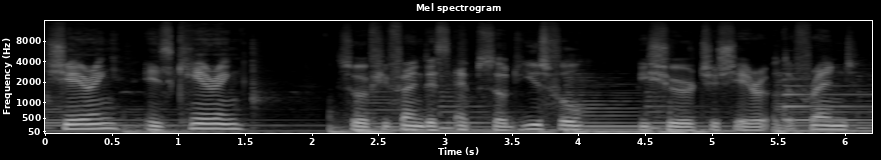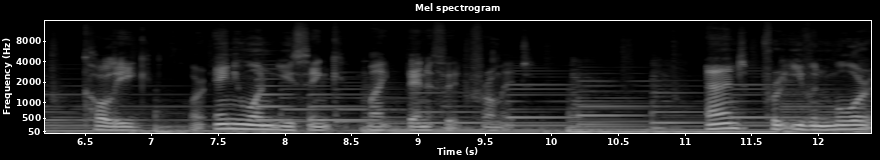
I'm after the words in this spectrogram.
Sharing is caring, so if you found this episode useful, be sure to share it with a friend, colleague, or anyone you think might benefit from it. And for even more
